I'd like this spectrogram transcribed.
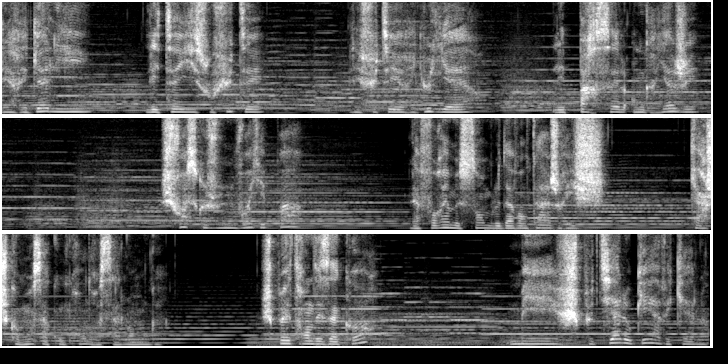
les régalies, les taillis sous-futés, les futaies irrégulières, les parcelles engrillagées. Je vois ce que je ne voyais pas. La forêt me semble davantage riche, car je commence à comprendre sa langue. Je peux être en désaccord, mais je peux dialoguer avec elle.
